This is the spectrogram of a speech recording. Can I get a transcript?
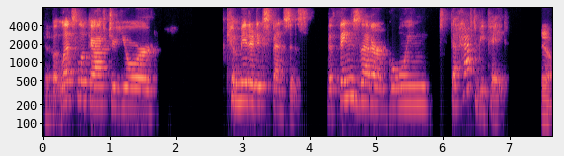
But let's look after your committed expenses, the things that are going that have to be paid. Yeah.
